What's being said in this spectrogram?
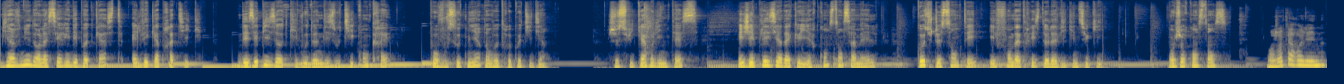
Bienvenue dans la série des podcasts LVK Pratique, des épisodes qui vous donnent des outils concrets pour vous soutenir dans votre quotidien. Je suis Caroline Tess et j'ai le plaisir d'accueillir Constance Hamel, coach de santé et fondatrice de la vie. Bonjour Constance. Bonjour Caroline.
